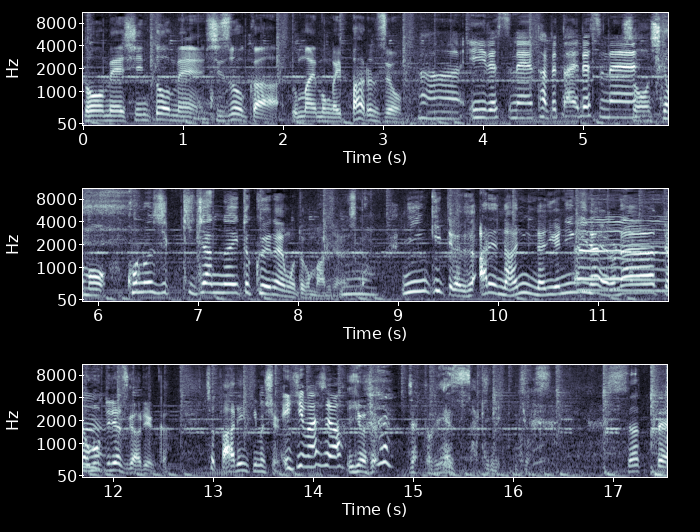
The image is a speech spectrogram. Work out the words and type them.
東名新東名静岡うまいもんがいっぱいあるんですよ。あーいいですね。食べたいですね。そうしかもこの時期じゃないと食えないものとかもあるじゃないですか、人気ってかあれ何何が人気なんやろなーって思ってるやつがあるやんか。ちょっとあれ行きましょうよ。行きましょう。行きましょう。じゃあとりあえず先に行きます。さて。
